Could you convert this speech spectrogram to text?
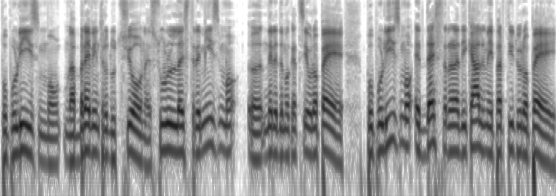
populismo, una breve introduzione sull'estremismo eh, nelle democrazie europee, populismo e destra radicale nei partiti europei,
